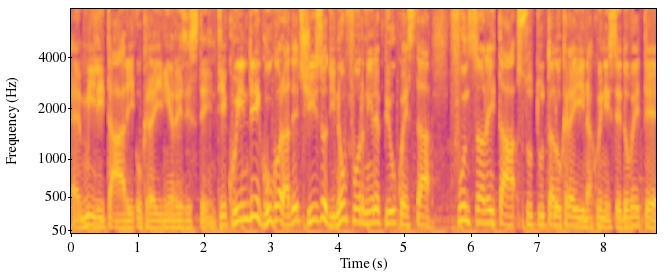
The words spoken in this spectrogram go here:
eh, militari ucraini e resistenti. E quindi Google ha deciso di non fornire più questa funzionalità su tutta l'Ucraina, quindi se dovete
